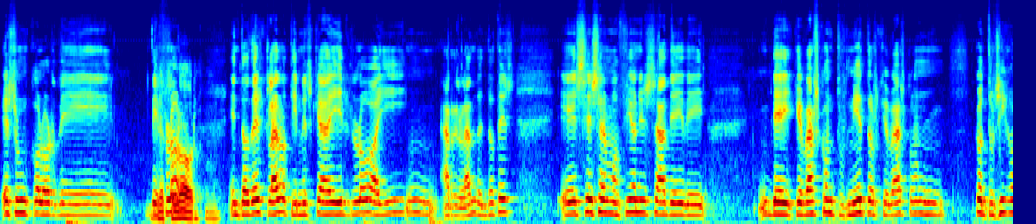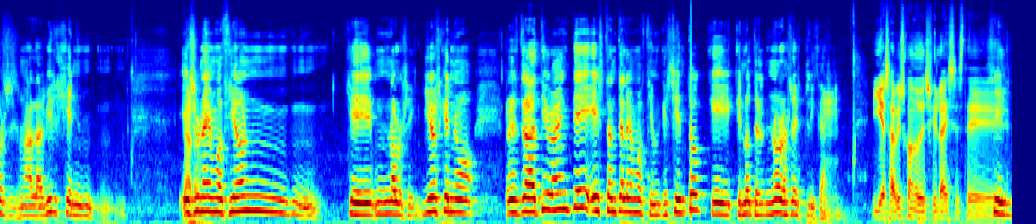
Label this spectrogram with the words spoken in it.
es un color de, de De flor. flor. Entonces, claro, tienes que irlo ahí mm, arreglando. Entonces, es esa emoción esa de, de, de que vas con tus nietos, que vas con, con tus hijos a la Virgen. Es Claro. una emoción que no lo sé. Yo es que no. Relativamente es tanta la emoción que siento que, que no, te, no lo sé explicar. ¿Y ya sabéis cuándo desfiláis este...? Sí.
